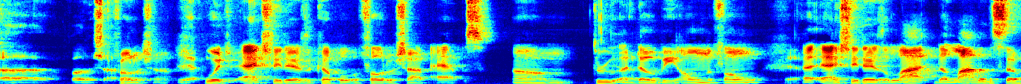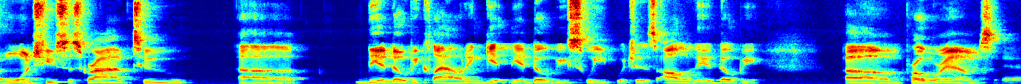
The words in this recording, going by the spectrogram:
uh, Photoshop. Photoshop. yeah, Which actually, there's a couple of Photoshop apps um, through Yeah. Adobe on the phone. Yeah. Uh, actually, there's a lot. A lot of the stuff once you subscribe to uh, the Adobe Cloud and get the Adobe Suite, which is all of the Adobe um, programs. yeah,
